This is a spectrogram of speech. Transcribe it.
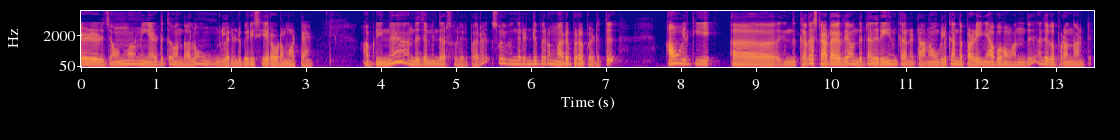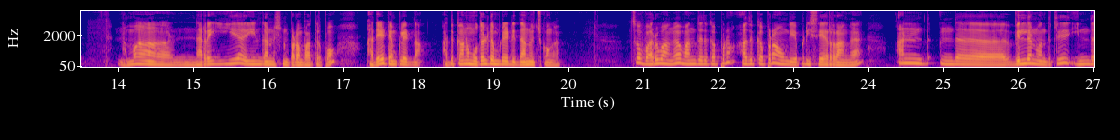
ஏழு ஏழு நீங்கள் எடுத்து வந்தாலும் உங்களை ரெண்டு பேரும் சேர விட மாட்டேன். அப்படின்னு அந்த ஜமீன்தார் சொல்லியிருப்பார். ஸோ இவங்க ரெண்டு பேரும் மறுபிறப்பு எடுத்து அவங்களுக்கு இந்த கதை ஸ்டார்ட் ஆகிறதே வந்துட்டு அந்த ரீஇன்கார்னேட் ஆனவங்களுக்கு அந்த பழைய ஞாபகம் வந்து அதுக்கப்புறம் தான்ட்டு. நம்ம நிறைய ரீஇன்கார்னேஷன் படம் பார்த்துருப்போம். அதே டெம்ப்ளேட் தான். அதுக்கான முதல் டெம்ப்ளேட் இதான்னு வச்சுக்கோங்க. ஸோ வருவாங்க வந்ததுக்கப்புறம் அதுக்கப்புறம் அவங்க எப்படி சேர்றாங்க? அண்ட் இந்த வில்லன் வந்துட்டு இந்த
